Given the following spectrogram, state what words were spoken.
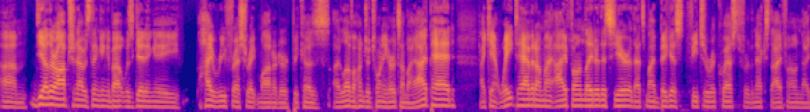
um, the other option I was thinking about was getting a high refresh rate monitor because I love 120 hertz on my iPad. I can't wait to have it on my iPhone later this year. That's my biggest feature request for the next iPhone. I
